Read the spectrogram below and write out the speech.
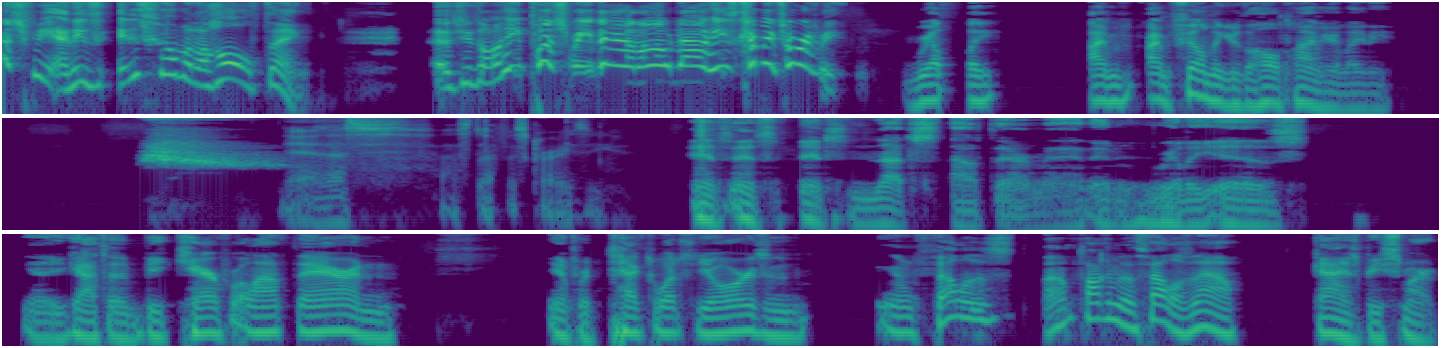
pushed me, and he's he's filming the whole thing. And she's all, he pushed me down. Oh no, he's coming towards me. Really? I'm I'm filming you the whole time here, lady. Yeah, that's that stuff is crazy. It's it's it's nuts out there, man. It really is. You know, you got to be careful out there and you know protect what's yours. And you know, fellas, I'm talking to the fellas now. Guys, be smart.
